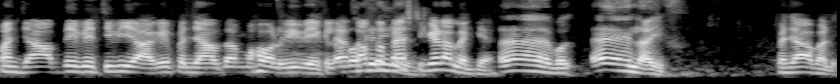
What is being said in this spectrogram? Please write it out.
ਪੰਜਾਬ ਦੇ ਵਿੱਚ ਵੀ ਆ ਗਏ ਪੰਜਾਬ ਦਾ ਮਾਹੌਲ ਵੀ ਵੇਖ ਲਿਆ। ਸਭ ਤੋਂ ਬੈਸਟ ਕਿਹੜਾ ਲੱਗਿਆ? ਇਹ ਲਾਈਫ ਪੰਜਾਬ ਵਾਲੀ।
